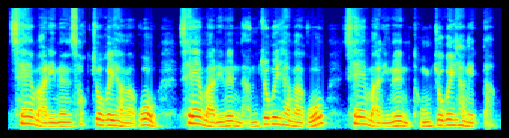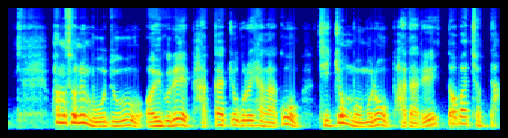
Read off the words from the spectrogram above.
세 마리는 서쪽을 향하고 세 마리는 남쪽을 향하고 세 마리는 동쪽을 향했다. 황소는 모두 얼굴을 바깥쪽으로 향하고 뒤쪽 몸으로 바다를 떠받쳤다.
